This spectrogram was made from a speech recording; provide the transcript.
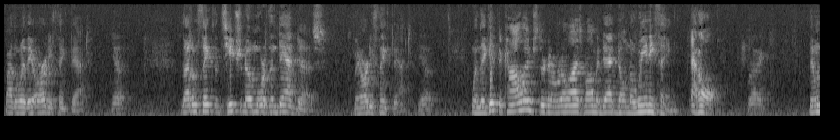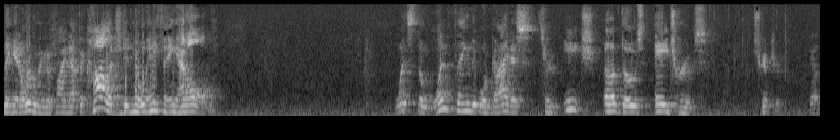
By the way, they already think that. Yep. Let them think that the teacher knows more than dad does. They already think that. Yep. When they get to college, they're going to realize mom and dad don't know anything at all. Right. Then when they get older, they're going to find out the college didn't know anything at all. What's the one thing that will guide us through each of those age groups? Scripture. Yep.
